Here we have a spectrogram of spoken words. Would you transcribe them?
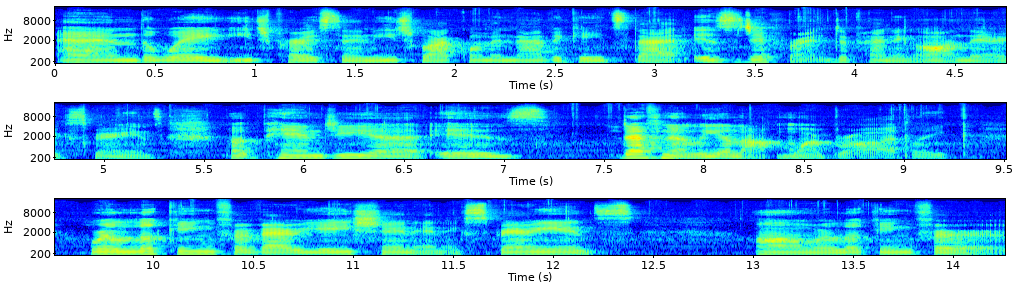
and the way each person, each black woman navigates that is different depending on their experience. But Pangea is definitely a lot more broad. Like we're looking for variation and experience. Um, we're looking for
